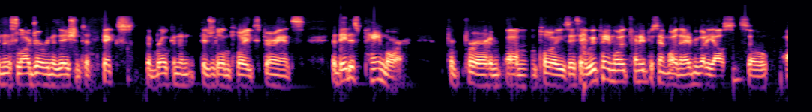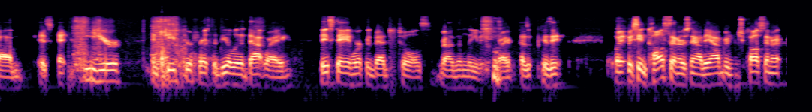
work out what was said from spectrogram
in this large organization to fix the broken digital employee experience that they just pay more for, for um, employees. They say we pay more twenty percent more than everybody else, so um, it's, it's easier and cheaper for us to deal with it that way they stay and work with bad tools rather than leaving, right? As, because it, we see in call centers now, the average call center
